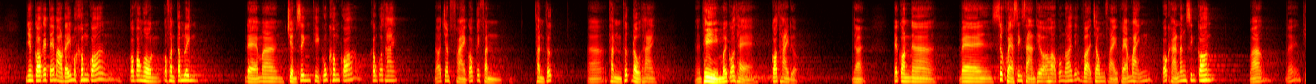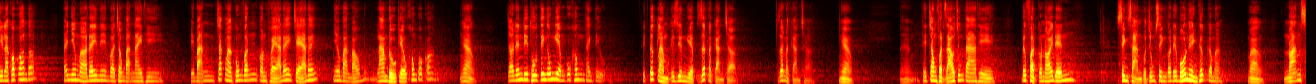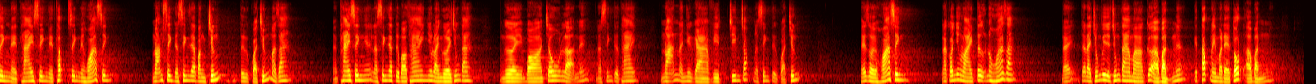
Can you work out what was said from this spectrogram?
Nhưng có cái tế bào đấy mà không có có vong hồn có phần tâm linh để mà chuyển sinh thì cũng không có không có thai. Đó cho nên phải có cái phần thần thức. À, thần thức đầu thai thì mới có thể có thai được. Đấy. thế còn à, về sức khỏe sinh sản thì họ cũng nói thế vợ chồng phải khỏe mạnh có khả năng sinh con và đấy, thì là có con thôi thế nhưng mà ở đây vợ chồng bạn này thì thì bạn chắc là cũng vẫn còn khỏe đấy trẻ đấy nhưng bạn bảo làm đủ kiểu không có con nghe không? cho đến đi thụ tinh ống nghiệm cũng không thành tựu thì tức là một cái duyên nghiệp rất là cản trở rất là cản trở nghe không? thế trong phật giáo chúng ta thì đức phật có nói đến sinh sản của chúng sinh có đến bốn hình thức cơ mà vâng noãn sinh này thai sinh này thấp sinh này hóa sinh. Noãn sinh là sinh ra bằng trứng từ quả trứng mà ra. À, thai sinh ấy, là sinh ra từ bào thai như loài người chúng ta. Người bò trâu lợn ấy là sinh từ thai. Noãn là như gà vịt chim chóc là sinh từ quả trứng. Thế rồi hóa sinh là có những loài tự nó hóa ra. Đấy thế là chúng ví dụ chúng ta mà cứ ở bẩn ấy, cái tóc này mà để tốt ở bẩn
